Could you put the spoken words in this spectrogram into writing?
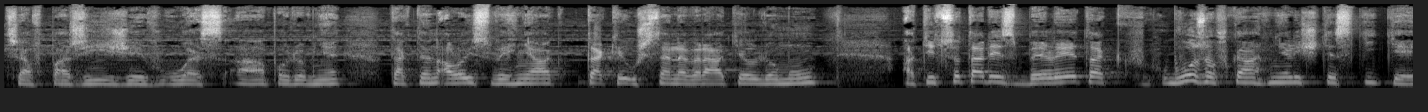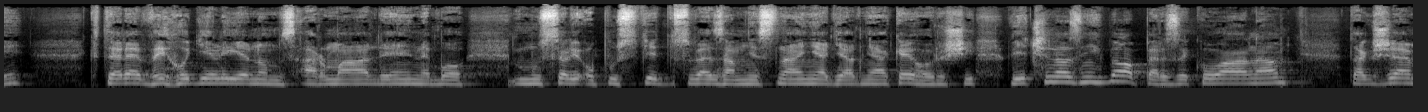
třeba v Paříži, v USA a podobně, tak ten Alois Vyhňák taky už se nevrátil domů a ti, co tady zbyli, tak v uvozovkách měli štěstí ti, které vyhodili jenom z armády nebo museli opustit své zaměstnání a dělat nějaké horší. Většina z nich byla persekována, takže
